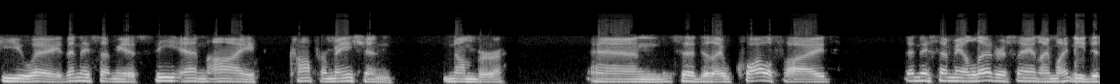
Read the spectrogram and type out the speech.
PUA. Then they sent me a CNI confirmation number and said that I qualified. Then they sent me a letter saying I might need to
